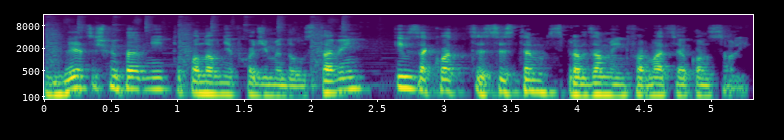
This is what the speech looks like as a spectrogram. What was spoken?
Gdy jesteśmy pewni, to ponownie wchodzimy do ustawień i w zakładce System sprawdzamy informacje o konsoli.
